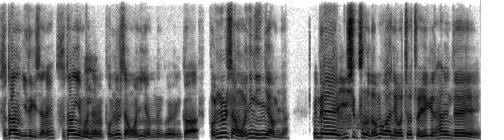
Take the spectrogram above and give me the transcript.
부당 이득이잖아요. 부당이 뭐냐면 법률상 원인이 없는 거예요. 그러니까 법률상 원인이 있냐 없냐. 근데 아. 20% 넘어가냐 어쩌고 얘기를 하는데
